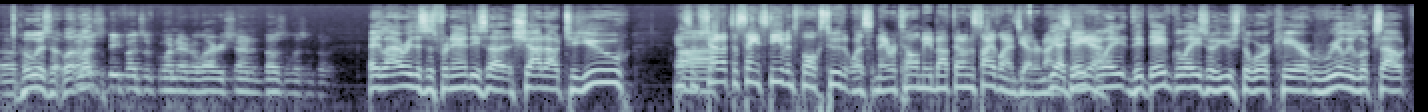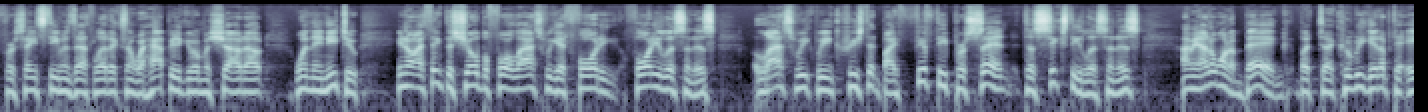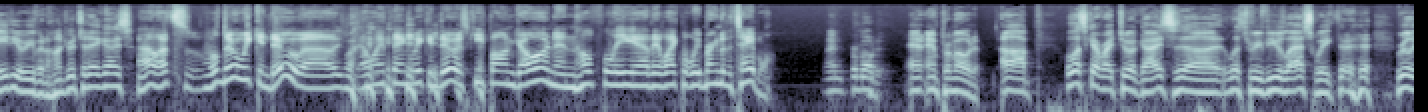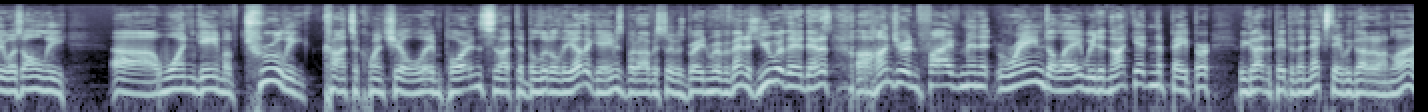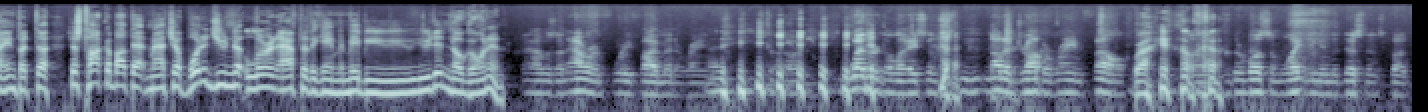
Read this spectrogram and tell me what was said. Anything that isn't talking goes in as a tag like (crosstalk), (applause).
Uh, Who is it? Let- Venice let- defensive coordinator Larry Shannon does listen to it. Hey, Larry, this is Fernandez. Uh, shout out to you. And some Uh, shout out to St. Stephen's folks too that listen. They were telling me about that on the sidelines the other night. Yeah, So, Dave, Gla- the- Dave Glazer, who used to work here, really looks out for St. Stephen's Athletics, and we're happy to give them a shout out when they need to. You know, I think the show before last we had 40, 40 listeners. Last week we increased it by 50% to 60 listeners. I mean, I don't want to beg, but uh, could we get up to 80 or even 100 today, guys? Well, let's we'll do what we can do. Uh, the only thing we can do is keep on going, and hopefully uh, they like what we bring to the table. And promote it. and, and promote it. Uh, well, let's get right to it, guys. Uh, let's review last week. There (laughs) really was only uh, one game of truly consequential importance, not to belittle the other games, but obviously it was Braden River Venice. You were there, Dennis. A 105 minute rain delay. We did not get in the paper. We got in the paper the next day. We got it online. But uh, just talk about that matchup. What did you kn- learn after the game that maybe you, you didn't know going in? It was an hour and 45 minute rain uh, (laughs) weather delay since not a drop of rain fell. Right. Uh, (laughs) there was some lightning in the distance, but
